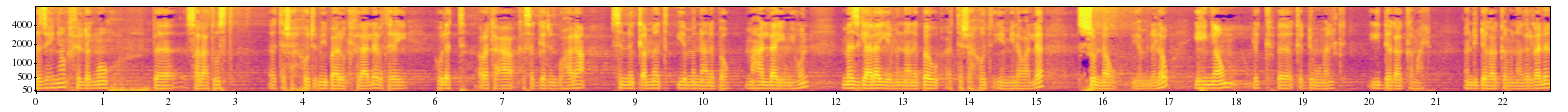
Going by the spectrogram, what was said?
በዚህኛው ክፍል ደግሞ በሰላት ውስጥ ተሸሁድ የሚባለው ክፍል አለ። በተለይ ሁለት ረክዓ ከሰገድን በኋላ ስንቀመጥ የምናነበው መሀል ላይ የሚሆን መዝጊያ ላይ የምናነበው ተሸሁድ የሚለው አለ። እሱን ነው የምንለው። ይህኛውም ልክ በቅድሙ መልክ ይደጋገማል። እንዲደጋገም እናደርጋለን።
